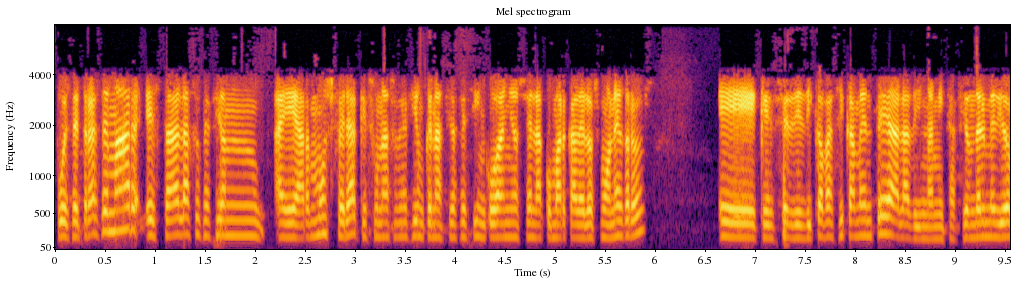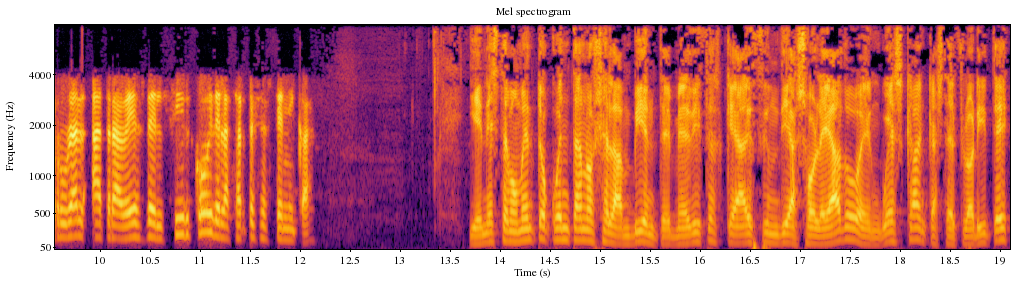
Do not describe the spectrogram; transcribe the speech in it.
Pues detrás de Mar está la asociación eh, Atmósfera, que es una asociación que nació hace cinco años en la comarca de los Monegros, eh, que se dedica básicamente a la dinamización del medio rural a través del circo y de las artes escénicas. Y en este momento cuéntanos el ambiente. Me dices que hace un día soleado en Huesca, en Castelflorite,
